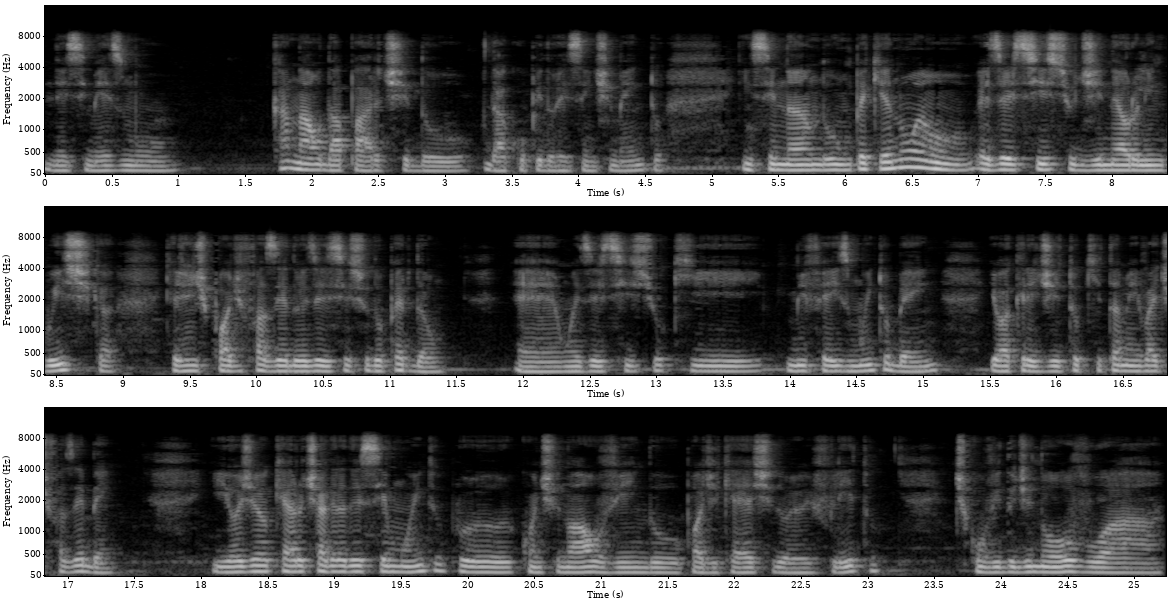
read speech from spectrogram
nesse mesmo canal da parte do, da culpa e do ressentimento, ensinando um pequeno exercício de neurolinguística que a gente pode fazer do exercício do perdão. É um exercício que me fez muito bem e eu acredito que também vai te fazer bem. E hoje eu quero te agradecer muito por continuar ouvindo o podcast do Eu Reflito. Te convido de novo a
